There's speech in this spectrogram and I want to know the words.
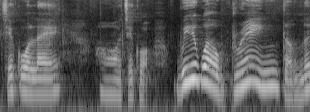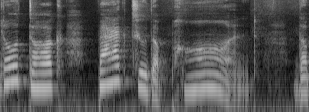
结果嘞，哦，结果 We will bring the little duck back to the pond. The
